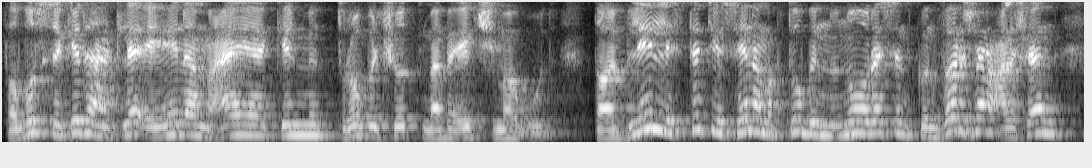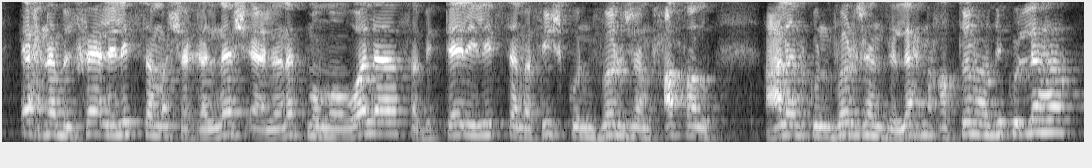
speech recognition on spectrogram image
فبص كده هتلاقي هنا معايا كلمة troubleshoot ما بقتش موجودة. طيب ليه ال status هنا مكتوب إنه no recent conversion علشان إحنا بالفعل لسه ما شغلناش إعلانات ممولة فبالتالي لسه ما فيش conversion حصل على ال conversions اللي إحنا حاطينها دي كلها.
